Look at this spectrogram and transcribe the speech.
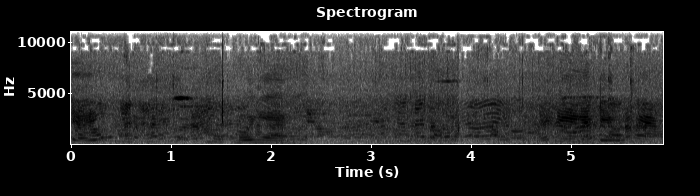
chị? 10 ngàn. Để đi ra chiều nó mới ăn.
